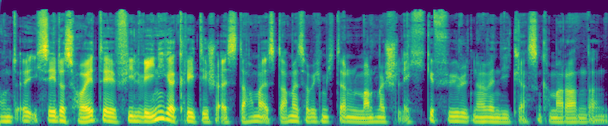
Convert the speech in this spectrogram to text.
Und äh, ich sehe das heute viel weniger kritisch als damals. Damals habe ich mich dann manchmal schlecht gefühlt, ne, wenn die Klassenkameraden dann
